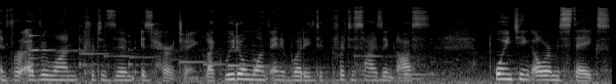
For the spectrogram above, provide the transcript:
and for everyone, criticism is hurting. Like, we don't want anybody to criticizing us pointing our mistakes.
